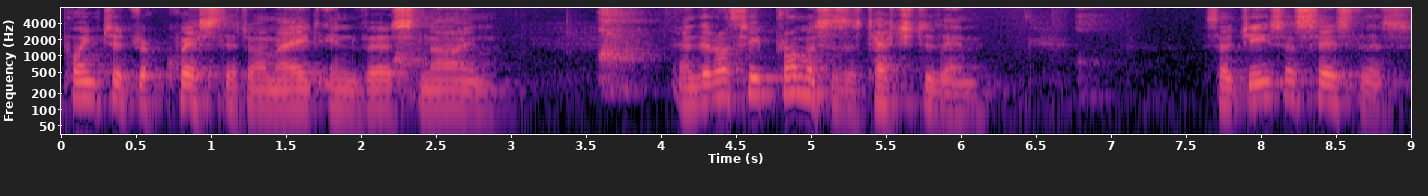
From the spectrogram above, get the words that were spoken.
pointed requests that are made in verse 9. And there are three promises attached to them. So Jesus says this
